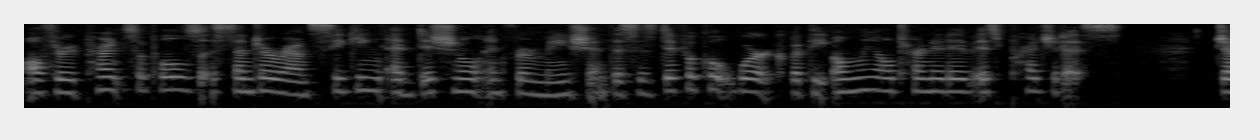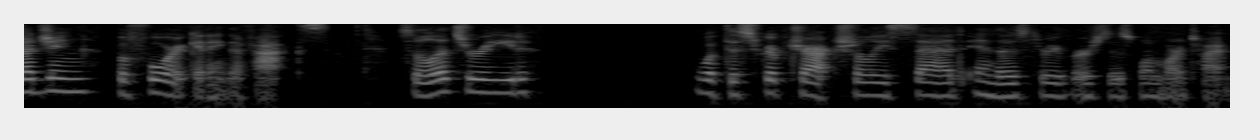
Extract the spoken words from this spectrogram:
All three principles center around seeking additional information. This is difficult work, but the only alternative is prejudice, judging before getting the facts. So let's read what the scripture actually said in those three verses one more time.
